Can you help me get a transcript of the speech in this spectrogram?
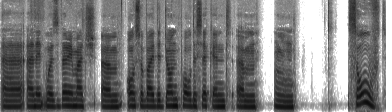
Uh, and it was very much um, also by the John Paul II um, mm, solved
